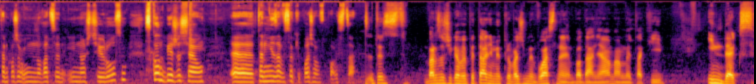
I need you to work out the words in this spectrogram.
ten poziom innowacyjności rósł? Skąd bierze się ten nie za wysoki poziom w Polsce? To jest bardzo ciekawe pytanie. My prowadzimy własne badania. Mamy taki indeks,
